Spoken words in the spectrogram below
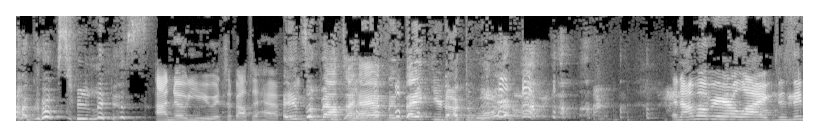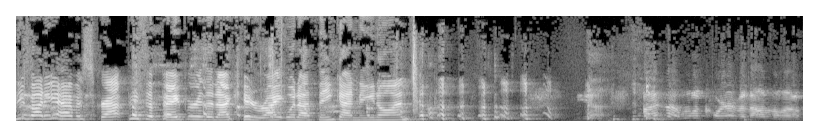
my grocery list. I know you. It's about to happen. It's about to happen. Thank you, Dr. Ward. and I'm over here like, does anybody have a scrap piece of paper that I can write what I think I need on? Yeah, find that little corner of an envelope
